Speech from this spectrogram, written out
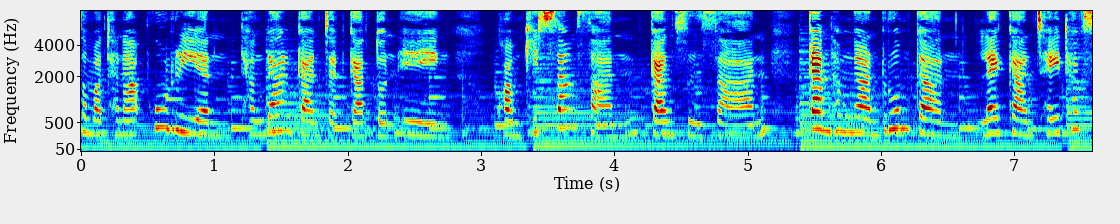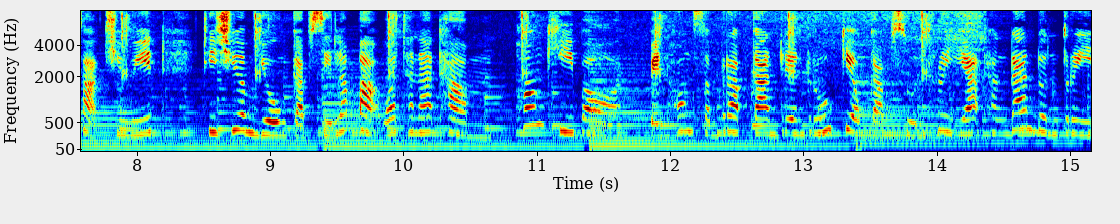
สมรรถนะผู้เรียนทางด้านการจัดการตนเอง ความคิดสร้างสรรค์ การสื่อสาร การทำงานร่วมกัน และการใช้ทักษะชีวิต ที่เชื่อมโยงกับศิลปะวัฒนธรรมห้องคีย์บอร์ด เป็นห้องสำหรับการเรียนรู้เกี่ยวกับศูนย์ทริยะทางด้านดนตรี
